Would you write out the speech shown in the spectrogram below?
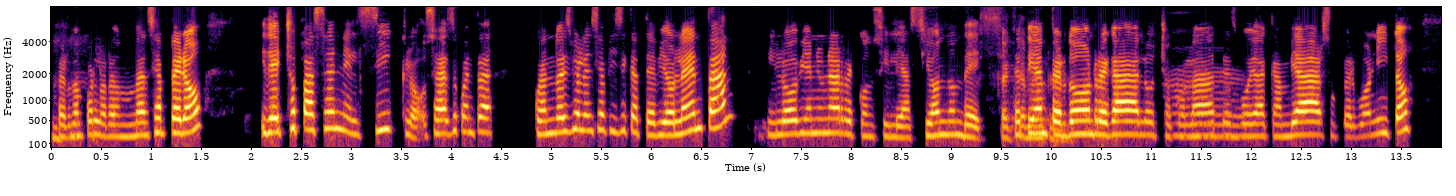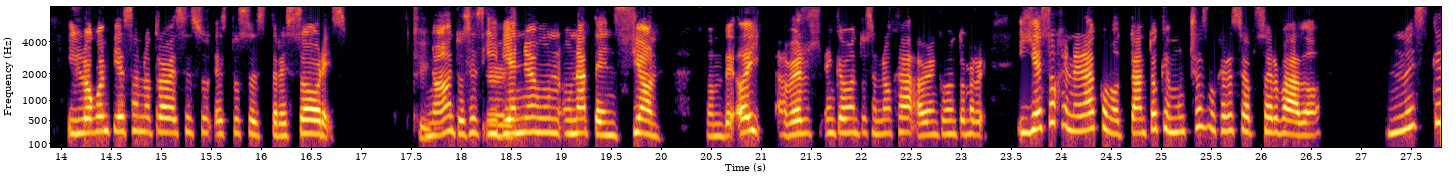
perdón por la redundancia, pero y de hecho pasa en el ciclo, o sea, haz de cuenta, cuando es violencia física te violentan y luego viene una reconciliación donde te piden perdón, regalo, chocolates, ah. voy a cambiar, súper bonito, y luego empiezan otra vez estos estresores, ¿no? Entonces, y viene una tensión, donde, ay, a ver en qué momento se enoja, a ver en qué momento me... Y eso genera como tanto que muchas mujeres se ha observado, no es que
